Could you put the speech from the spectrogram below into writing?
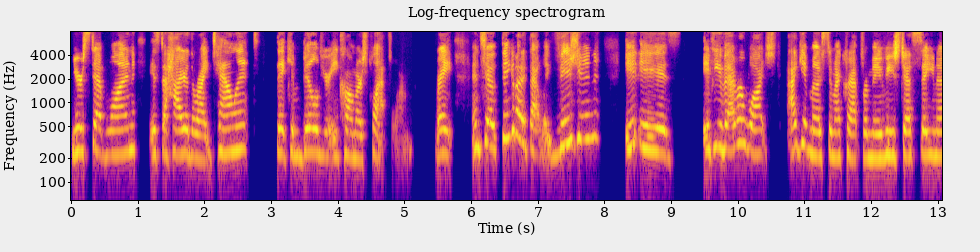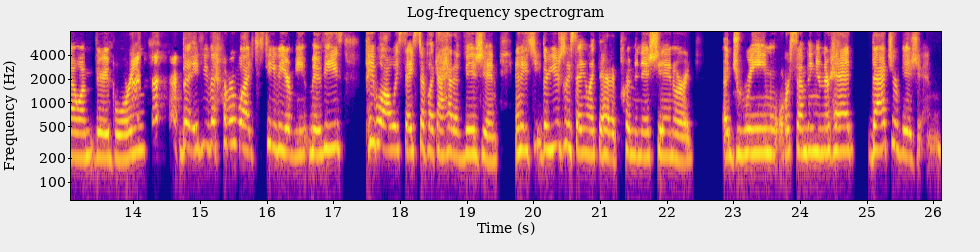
Your step one is to hire the right talent that can build your e commerce platform, right? And so think about it that way. Vision, it is, if you've ever watched, I get most of my crap from movies, just so you know, I'm very boring. but if you've ever watched TV or movies, people always say stuff like, I had a vision. And it's, they're usually saying like they had a premonition or a, a dream or something in their head. That's your vision.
